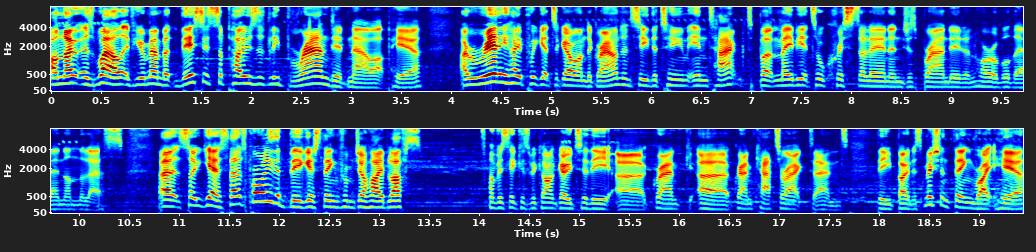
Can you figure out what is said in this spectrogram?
I'll note as well, if you remember, this is supposedly branded now up here. I really hope we get to go underground and see the tomb intact, but maybe it's all crystalline and just branded and horrible there nonetheless. Uh, so yes, that's probably the biggest thing from Jahai Bluffs. Obviously, because we can't go to the uh, Grand uh, Grand Cataract and the bonus mission thing right here.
